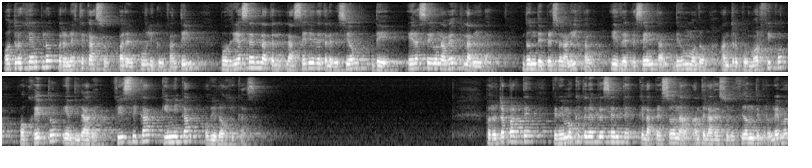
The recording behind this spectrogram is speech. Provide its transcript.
Otro ejemplo, pero en este caso para el público infantil, podría ser la, la serie de televisión de Érase una vez la vida, donde personalizan y representan de un modo antropomórfico objetos y entidades físicas, químicas o biológicas. Por otra parte, tenemos que tener presente que las personas, ante la resolución de problemas,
